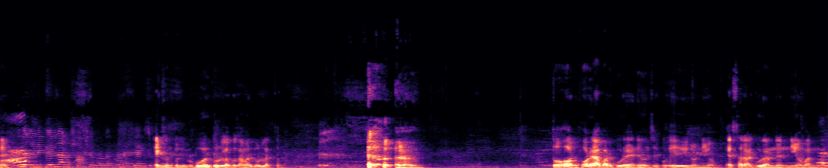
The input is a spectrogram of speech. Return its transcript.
একজন? একজন করলে বউয়ের করে লাগবো আমার করে লাগতো না। তখন পরে আবার ঘুরাই নেওয়া যাব, এই হইল নিয়ম। এছাড়া ঘুরানোর নিয়ম আর নাই।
